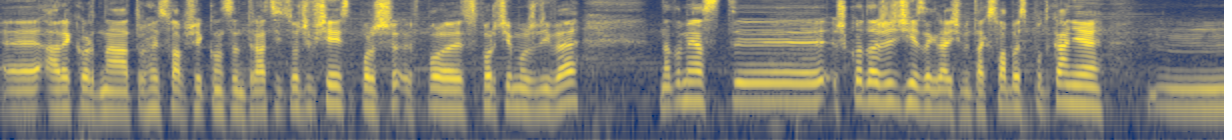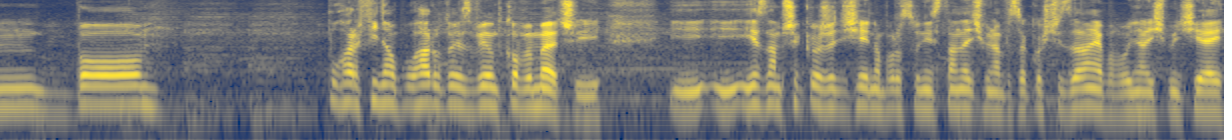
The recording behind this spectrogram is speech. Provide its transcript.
e, a rekord na trochę słabszej koncentracji, co oczywiście jest w sporcie możliwe. Natomiast y, szkoda, że dzisiaj zagraliśmy tak słabe spotkanie, mm, bo Puchar, finał Pucharu to jest wyjątkowy mecz i, i, i jest nam przykro, że dzisiaj no, po prostu nie stanęliśmy na wysokości zadania, popełnialiśmy dzisiaj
